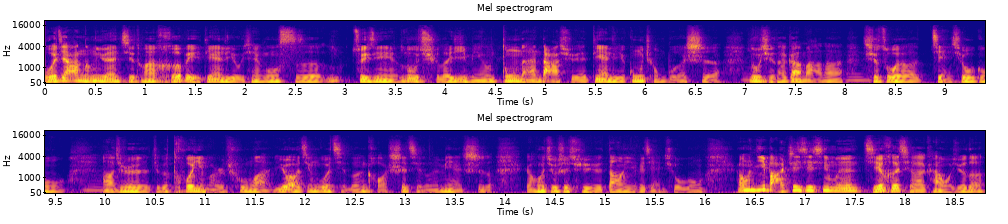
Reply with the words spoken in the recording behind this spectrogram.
国家能源集团河北电力有限公司最近录取了一名东南大学电力工程博士，录取他干嘛呢？去做检修工啊，就是这个脱颖而出嘛，又要经过几轮考试、几轮面试的，然后就是去当一个检修工。然后你把这些新闻结合起来看，我觉得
